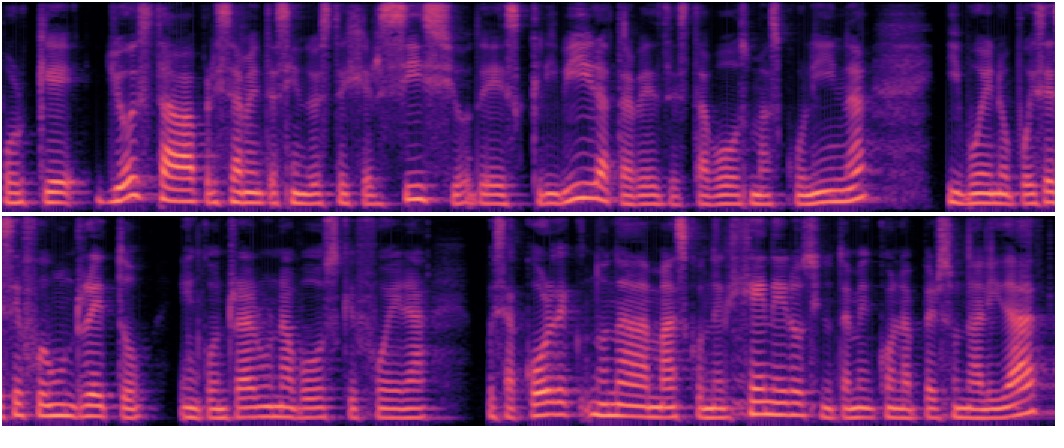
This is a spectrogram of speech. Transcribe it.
porque yo estaba precisamente haciendo este ejercicio de escribir a través de esta voz masculina y bueno, pues ese fue un reto encontrar una voz que fuera pues acorde no nada más con el género, sino también con la personalidad.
